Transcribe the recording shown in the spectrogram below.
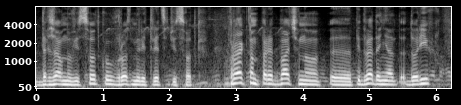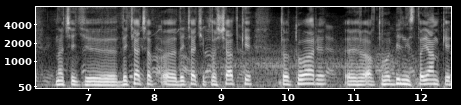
державну відсотку в розмірі 30%. Проектом передбачено підведення доріг, значить, дитяча, дитячі площадки, тротуари, автомобільні стоянки,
